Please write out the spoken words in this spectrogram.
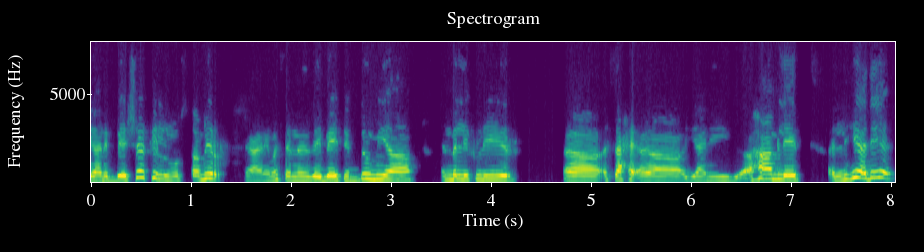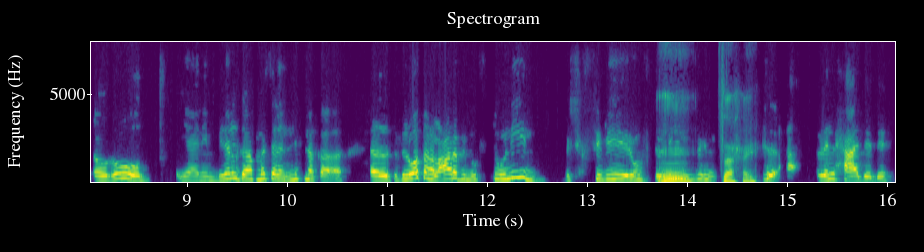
يعني بشكل مستمر. يعني مثلا زي بيت الدمية الملك لير يعني هاملت اللي هي دي عروض. يعني بنلقى مثلا ان إحنا في الوطن العربي مفتونين بشكسبير مفتونين صحيح. بالحاجة دي.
